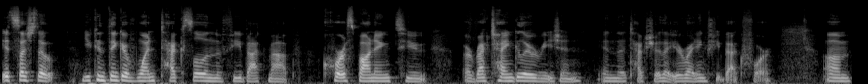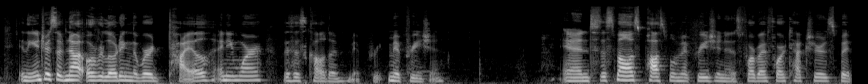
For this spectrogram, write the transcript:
it's such that you can think of one texel in the feedback map corresponding to a rectangular region in the texture that you're writing feedback for. Um, in the interest of not overloading the word tile anymore, this is called a MIP, MIP region. And the smallest possible MIP region is 4x4 textures, but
